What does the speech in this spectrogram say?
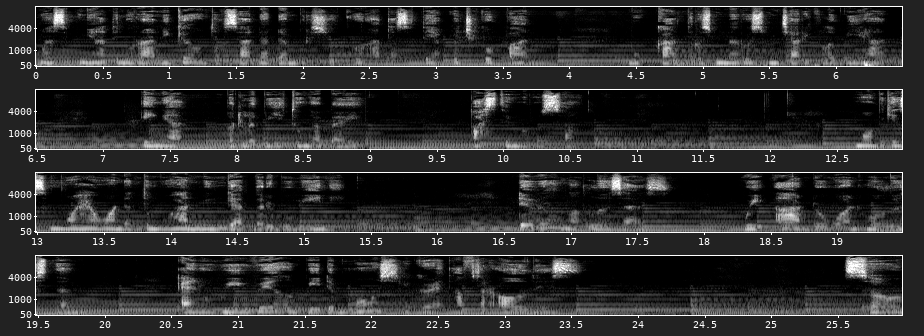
Masih punya hati nurani gak untuk sadar dan bersyukur atas setiap kecukupan? bukan terus-menerus mencari kelebihan. Ingat, berlebih itu nggak baik, pasti merusak. Mau bikin semua hewan dan tumbuhan minggat dari bumi ini. They will not lose us. We are the one who lose them. And we will be the most regret after all this. So,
